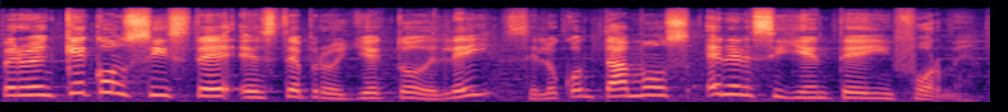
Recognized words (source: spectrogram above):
Pero ¿en qué consiste este proyecto de ley? Se lo contamos en el siguiente informe.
